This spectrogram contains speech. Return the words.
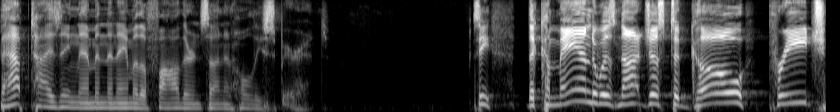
baptizing them in the name of the Father and Son and Holy Spirit. See, the command was not just to go, preach,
